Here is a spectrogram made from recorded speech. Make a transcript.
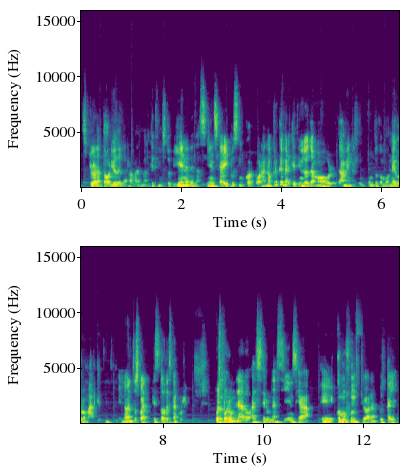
exploratorio de la rama de marketing, esto viene de la ciencia y pues incorpora, ¿no? Creo que marketing lo llamó o lo llama en algún punto como neuromarketing también, ¿no? Entonces, bueno, es todo está corriendo. Pues por un lado, al ser una ciencia, eh, ¿cómo funciona? Pues hay,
